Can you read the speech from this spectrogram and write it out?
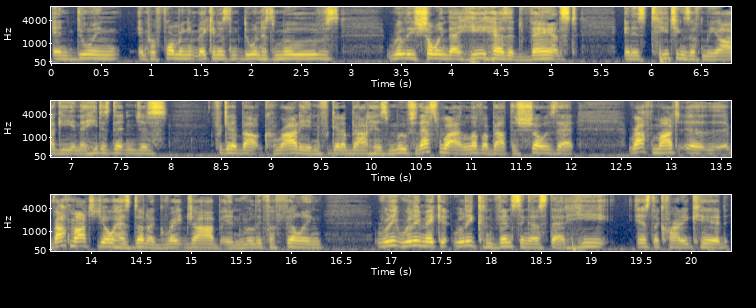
in doing and performing, making his doing his moves, really showing that he has advanced in his teachings of Miyagi and that he just didn't just forget about karate and forget about his moves. So that's what I love about the show is that Ralph, Mach, uh, Ralph Macchio has done a great job in really fulfilling, really, really make it, really convincing us that he is the Karate Kid.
